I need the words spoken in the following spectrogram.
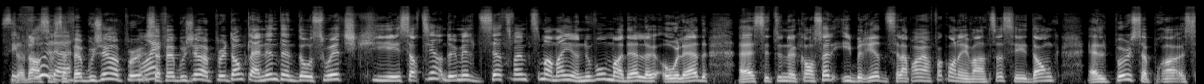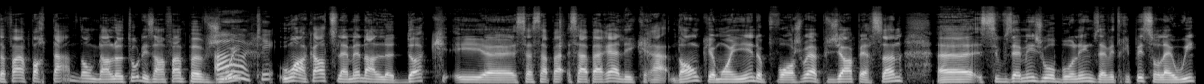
C'est J'adore ça. là. Ça fait bouger un peu. Ouais. Ça fait bouger un peu. Donc, la Nintendo Switch qui est sortie en 2017, ça fait un petit moment. Il y a un nouveau modèle le OLED. Euh, c'est une console hybride. C'est la première fois qu'on invente ça. C'est donc, elle peut se, faire portable. Donc, dans l'auto, les enfants peuvent jouer. Ah, OK. Ou encore, tu la mets dans le dock et euh, ça, apparaît à l'écran. Donc, il y a moyen de pouvoir jouer à plusieurs personnes. Euh, si vous aimez jouer au bowling, vous avez trippé sur la Wii,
